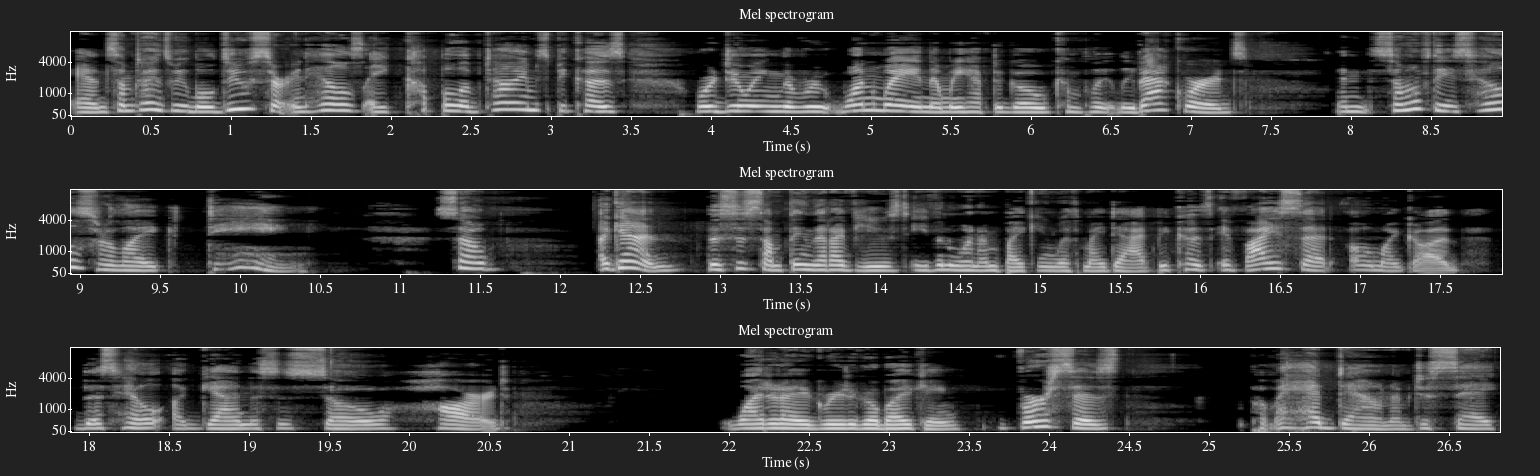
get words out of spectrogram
And sometimes we will do certain hills a couple of times because we're doing the route one way and then we have to go completely backwards. And some of these hills are like, dang. So Again, this is something that I've used even when I'm biking with my dad because if I said, Oh my God, this hill again, this is so hard. Why did I agree to go biking? Versus put my head down. I'm just say,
